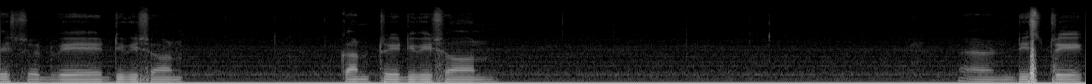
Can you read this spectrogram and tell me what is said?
This should be division. Country division and district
